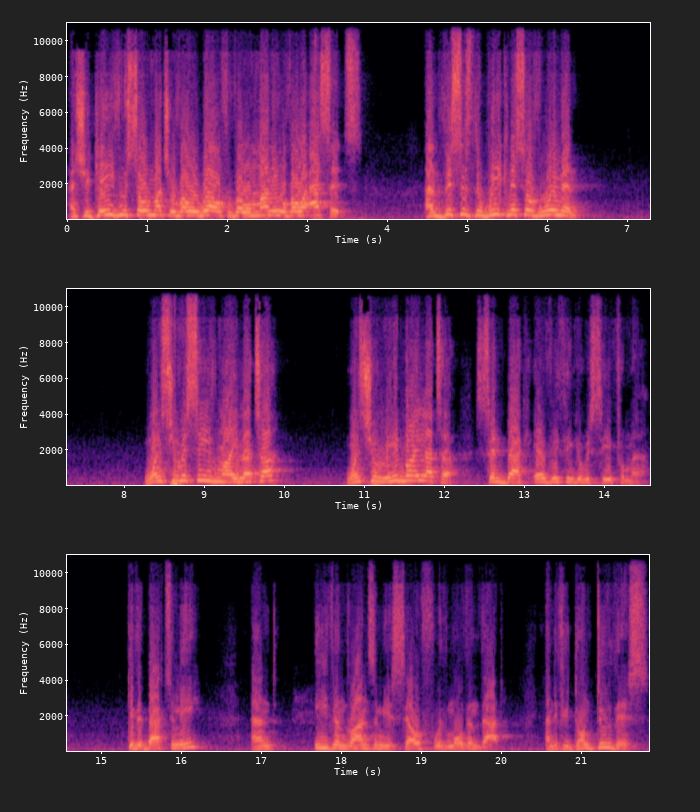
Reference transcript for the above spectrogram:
And she gave you so much of our wealth, of our money, of our assets. And this is the weakness of women. Once you receive my letter, once you read my letter, send back everything you received from her. Give it back to me and even ransom yourself with more than that. And if you don't do this,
